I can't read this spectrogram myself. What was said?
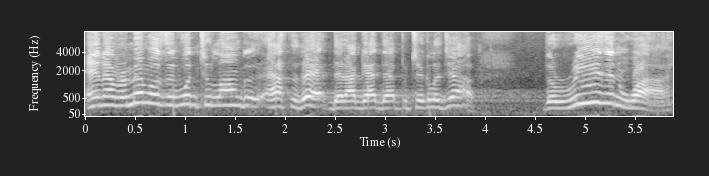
And I remember it wasn't too long after that that I got that particular job. The reason why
